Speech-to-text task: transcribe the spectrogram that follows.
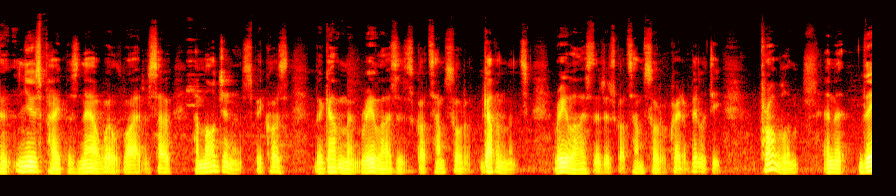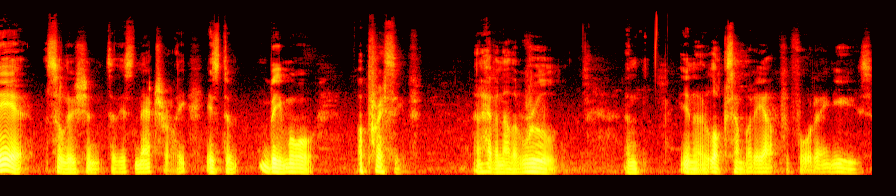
uh, newspapers now worldwide are so homogenous because the government realizes it's got some sort of, governments realize that it's got some sort of credibility problem and that their solution to this naturally is to be more oppressive and have another rule and, you know, lock somebody up for 14 years.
